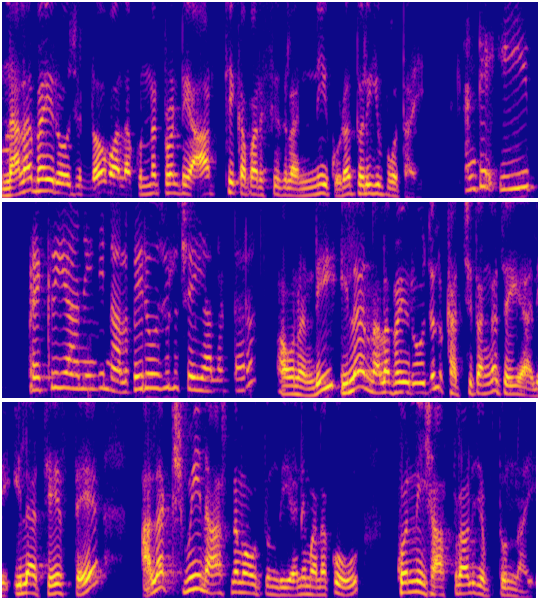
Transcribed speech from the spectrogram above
నలభై రోజుల్లో వాళ్ళకున్నటువంటి ఆర్థిక పరిస్థితులన్నీ కూడా తొలగిపోతాయి. అంటే ఈ ప్రక్రియ అనేది నలభై రోజులు చేయాలంటారా? అవునండి. ఇలా నలభై రోజులు ఖచ్చితంగా చేయాలి. ఇలా చేస్తే అలక్ష్మి నాశనం అవుతుంది అని మనకు కొన్ని శాస్త్రాలు చెప్తున్నాయి.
